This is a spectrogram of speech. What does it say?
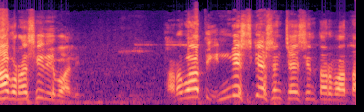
నాకు రసీదు ఇవ్వాలి. తర్వాత ఇన్వెస్టిగేషన్ చేసిన తర్వాత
